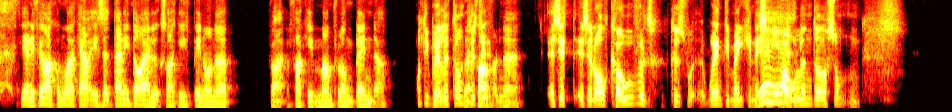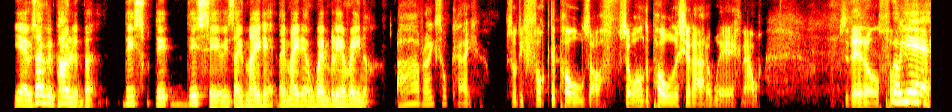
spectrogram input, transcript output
the only thing I can work out is that Danny Dyer looks like he's been on a like, fucking month long bender. Well, they will have done because apart from that, is it is it all COVID? Because weren't they making this Yeah, in yeah. Poland or something? yeah, it was over in Poland, but this this series they've made it they made it a Wembley Arena. Ah, right, okay. So they fucked the Poles off. So all the Polish are out of work now. So they're all fucking. Well, yeah,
